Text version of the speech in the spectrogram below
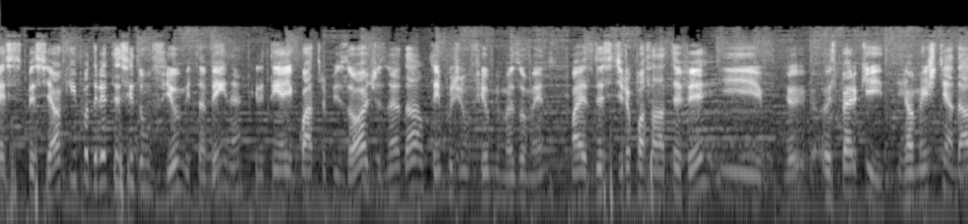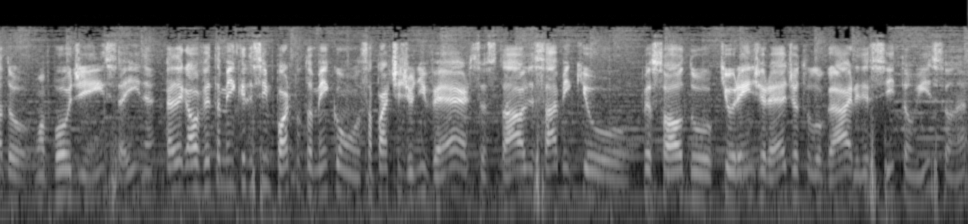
esse especial, que poderia ter sido um filme também, né? Que ele tem aí quatro episódios, né? Dá o tempo de um filme, mais ou menos. Mas decidiram passar na TV e eu, eu espero que realmente tenha dado uma boa audiência aí, né? É legal ver também que eles se importam também com essa parte de universos e tal. Eles sabem que o pessoal do que o Ranger é de outro lugar, eles citam isso, né?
